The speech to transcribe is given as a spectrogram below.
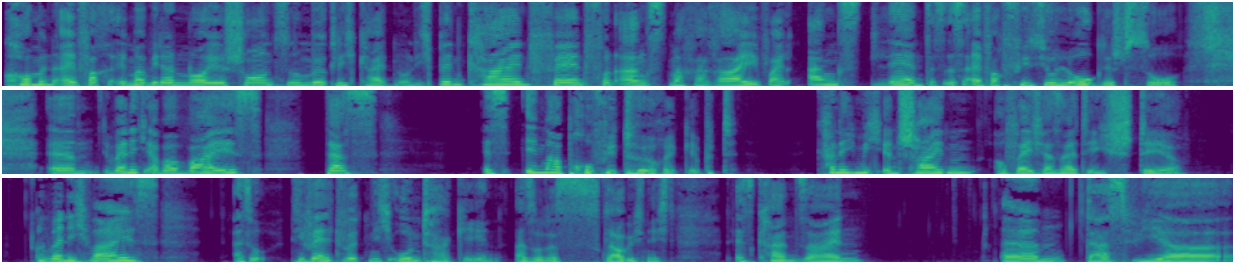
kommen einfach immer wieder neue Chancen und Möglichkeiten. Und ich bin kein Fan von Angstmacherei, weil Angst lernt, das ist einfach physiologisch so. Ähm, wenn ich aber weiß, dass es immer Profiteure gibt, kann ich mich entscheiden, auf welcher Seite ich stehe. Und wenn ich weiß, also die Welt wird nicht untergehen, also das glaube ich nicht. Es kann sein, ähm, dass wir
